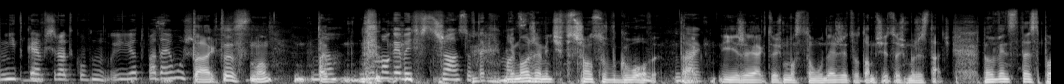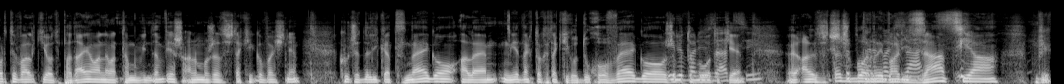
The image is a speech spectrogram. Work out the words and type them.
nitkę w środku i odpadają uszy. tak, to jest, no, tak, No, nie mogę mieć wstrząsów takich mocnych. nie może mieć wstrząsów głowy, tak. Tak. I że jak ktoś mocno uderzy, to tam się coś może stać. No więc te sporty walki odpadają, ale Marta mówi, no wiesz, ale może coś takiego właśnie, kurczę, delikatnego, ale jednak trochę takiego duchowego, żeby to było takie, ale że też była rywalizacja. Mówię,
